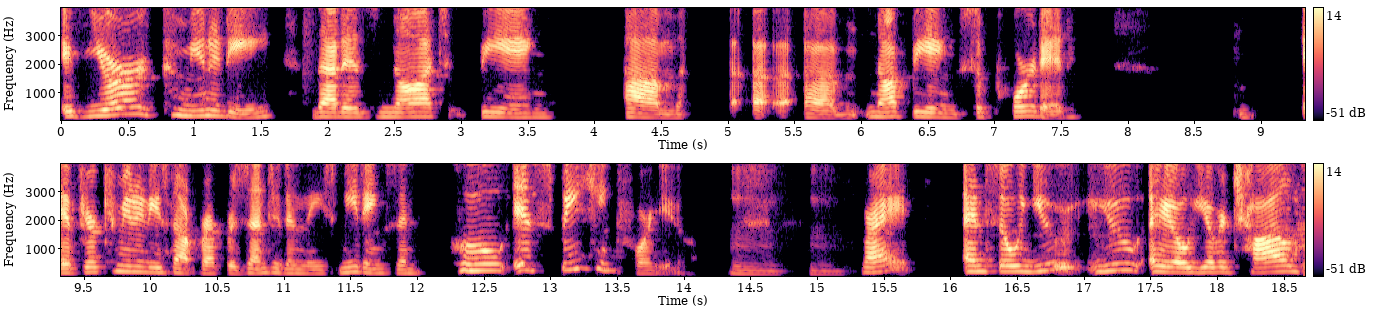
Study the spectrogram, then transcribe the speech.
if your community that is not being um, uh, uh, um, not being supported, if your community is not represented in these meetings, then who is speaking for you? Mm-hmm. Right. And so you you you know your child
